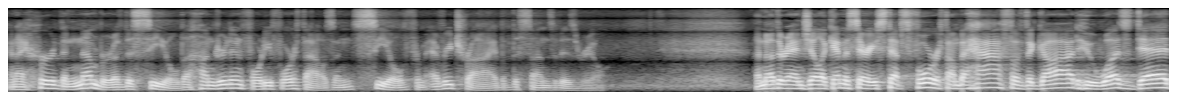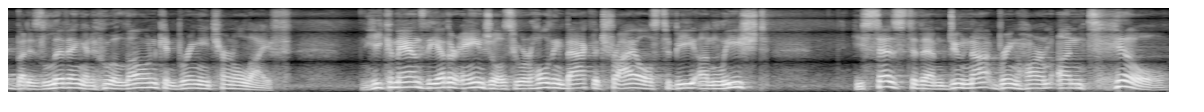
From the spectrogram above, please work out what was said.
And I heard the number of the sealed, 144,000, sealed from every tribe of the sons of Israel. Another angelic emissary steps forth on behalf of the God who was dead but is living and who alone can bring eternal life. He commands the other angels who are holding back the trials to be unleashed. He says to them, Do not bring harm until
